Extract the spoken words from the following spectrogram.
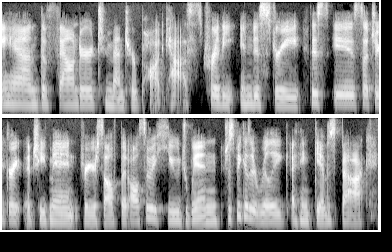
and the Founder to Mentor podcast for the industry. This is such a great achievement for yourself, but also a huge win just because it really, I think, gives back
